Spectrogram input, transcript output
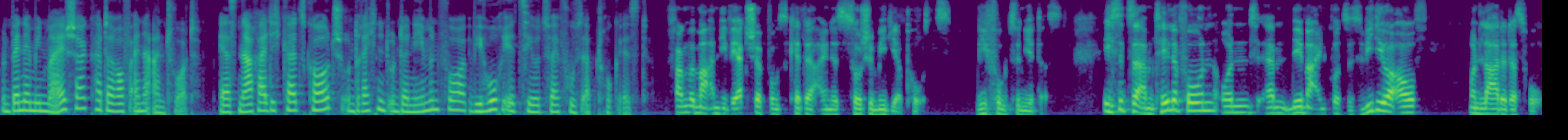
und Benjamin Maischak hat darauf eine Antwort. Er ist Nachhaltigkeitscoach und rechnet Unternehmen vor, wie hoch ihr CO2-Fußabdruck ist. Fangen wir mal an die Wertschöpfungskette eines Social-Media-Posts. Wie funktioniert das? Ich sitze am Telefon und ähm, nehme ein kurzes Video auf und lade das hoch.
